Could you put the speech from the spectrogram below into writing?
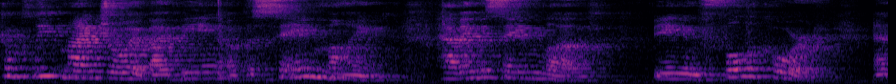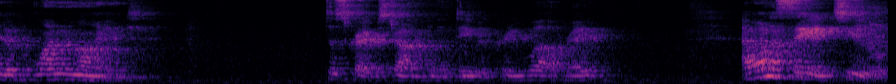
complete my joy by being of the same mind having the same love, being in full accord and of one mind. Describes Jonathan and David pretty well, right? I want to say, too,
